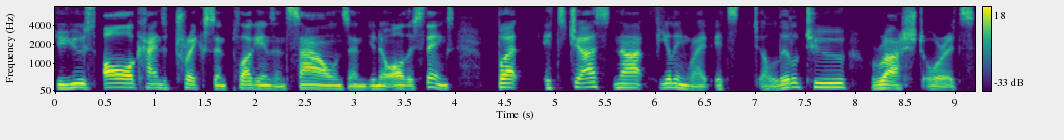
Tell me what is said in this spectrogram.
you use all kinds of tricks and plugins and sounds and, you know, all these things. But it's just not feeling right. It's a little too rushed or it's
